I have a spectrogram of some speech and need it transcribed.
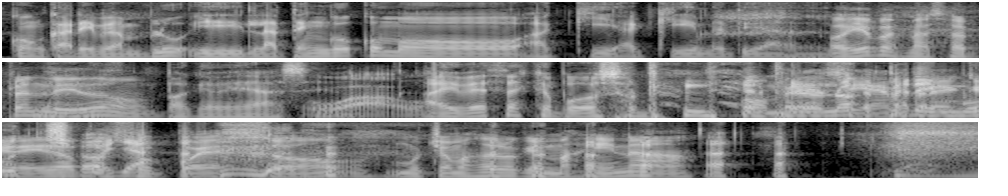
con Caribbean Blue. Y la tengo como aquí, aquí metida. Oye, pues me ha sorprendido. Para que veas. ¿eh? Guau. Hay veces que puedo sorprender, Hombre, pero no esperéis mucho. por ya. supuesto. Mucho más de lo que imagina.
